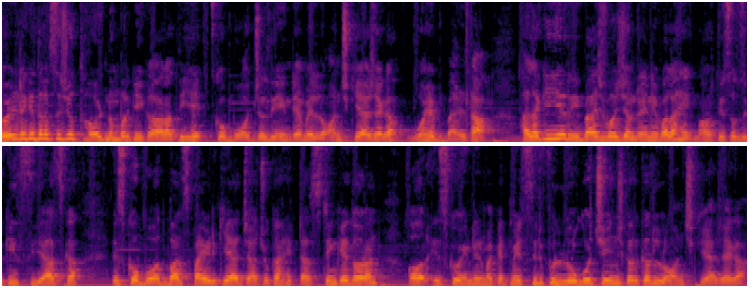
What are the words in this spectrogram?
टोयोटा की तरफ़ से जो थर्ड नंबर की कार आती है इसको बहुत जल्दी इंडिया में लॉन्च किया जाएगा, वो है बेल्टा हालाँकि ये रिबैच वर्जन रहने वाला है मारुति सुजुकी सियाज का। इसको बहुत बार स्पाइड किया जा चुका है टेस्टिंग के दौरान और इसको इंडियन मार्केट में सिर्फ़ लोगो चेंज कर कर लॉन्च किया जाएगा।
